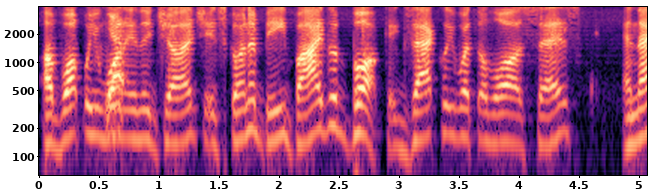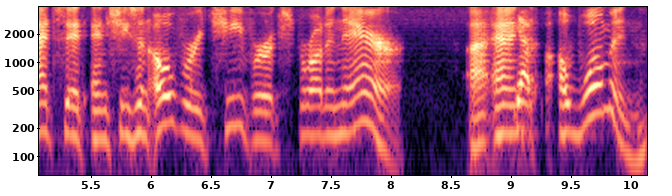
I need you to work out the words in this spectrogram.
of what we want Yep. in the judge. It's going to be by the book, exactly what the law says, and that's it. And she's an overachiever extraordinaire, uh, and Yep. a woman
